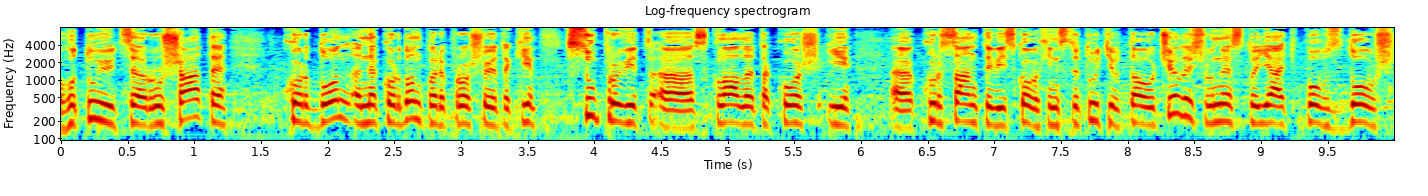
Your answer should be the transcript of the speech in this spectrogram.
готуються рушати. Кордон не кордон, перепрошую, такі супровід е, склали також і е, курсанти військових інститутів та училищ. Вони стоять повздовж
